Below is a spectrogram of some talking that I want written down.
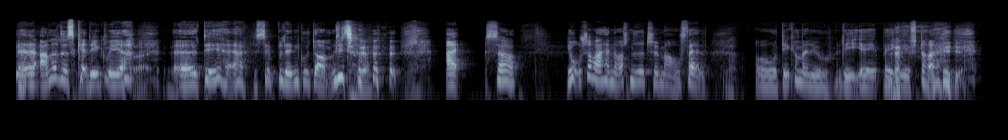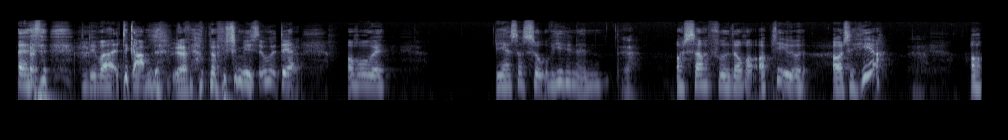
ja, ja. anderledes kan det ikke være. Uh, det er simpelthen guddommeligt. Ja. Ej, så jo, så var han også nede og tømme affald. Ja. Og det kan man jo le af bagefter. ja. uh, det var det gamle, ja. der blev smidt ud der. Ja. Og uh, ja, så så vi hinanden. Ja. Og så har fået lov at opleve også her, at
